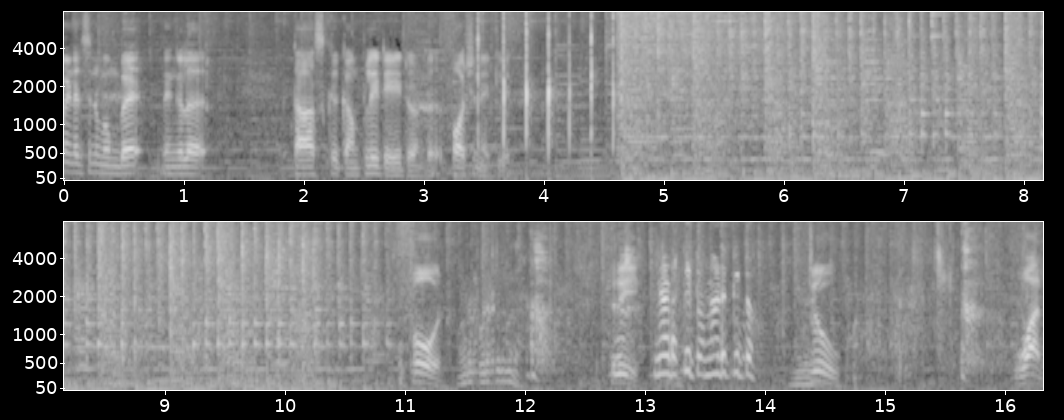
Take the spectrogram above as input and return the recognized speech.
മിനിറ്റ്സിന് മുമ്പേ നിങ്ങൾ ടാസ്ക് കംപ്ലീറ്റ് ചെയ്തിട്ടുണ്ട് ഫോർച്ചുനേറ്റ്ലി ഫോർ ത്രീ നടക്കിട്ടോ നടക്കിട്ടോ. ടു വൺ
